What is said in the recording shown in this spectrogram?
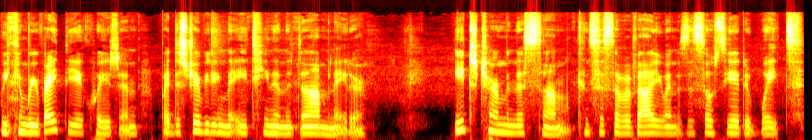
We can rewrite the equation by distributing the 18 in the denominator. Each term in this sum consists of a value and its associated weights.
